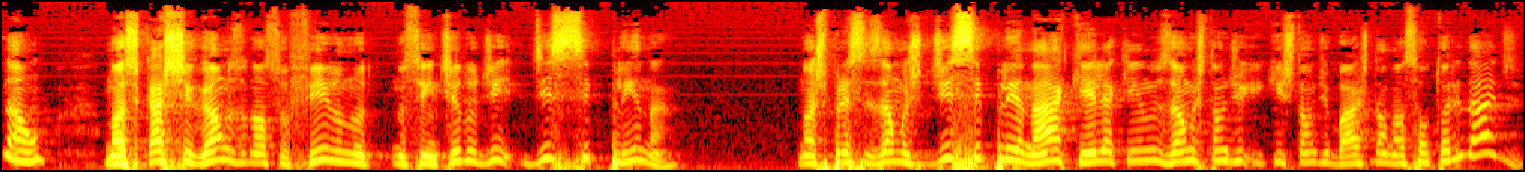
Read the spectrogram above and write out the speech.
Não. Nós castigamos o nosso filho no, no sentido de disciplina. Nós precisamos disciplinar aquele a quem nos ama e que estão debaixo da nossa autoridade.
